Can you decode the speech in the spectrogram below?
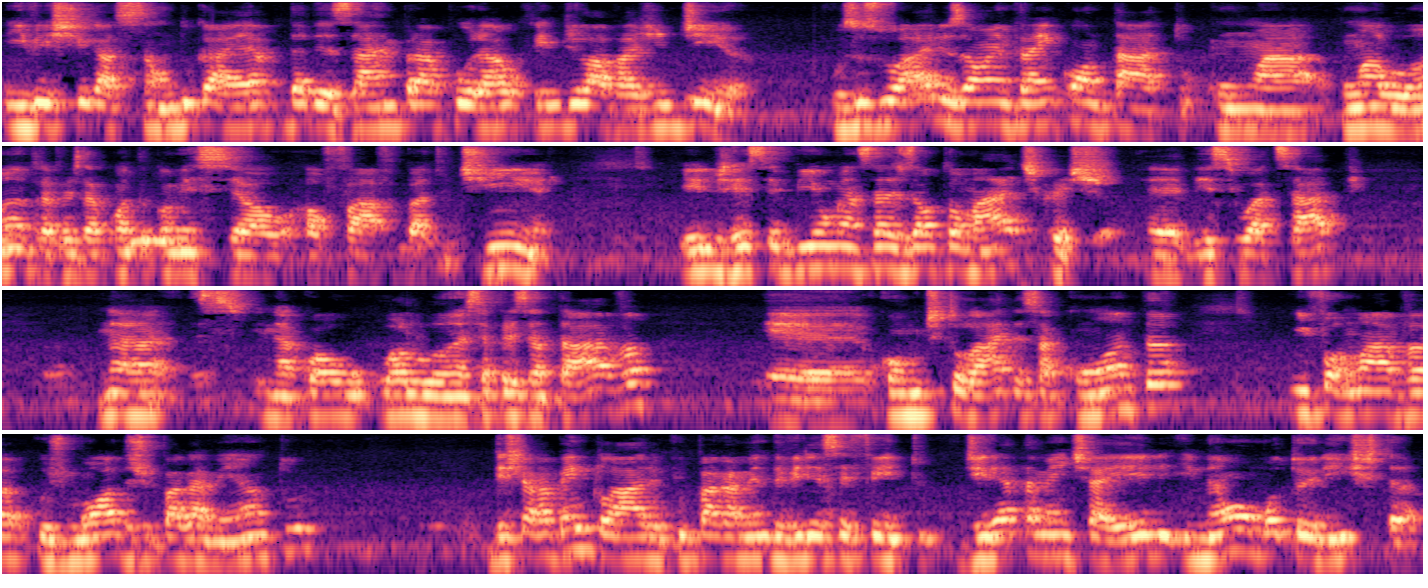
investigação do GAECO da Desarme para apurar o crime de lavagem de dinheiro. Os usuários, ao entrar em contato com a, com a Luan através da conta comercial Alfafa Batutinha, eles recebiam mensagens automáticas é, desse WhatsApp, na, na qual o Aluan se apresentava é, como titular dessa conta, informava os modos de pagamento, deixava bem claro que o pagamento deveria ser feito diretamente a ele e não ao motorista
